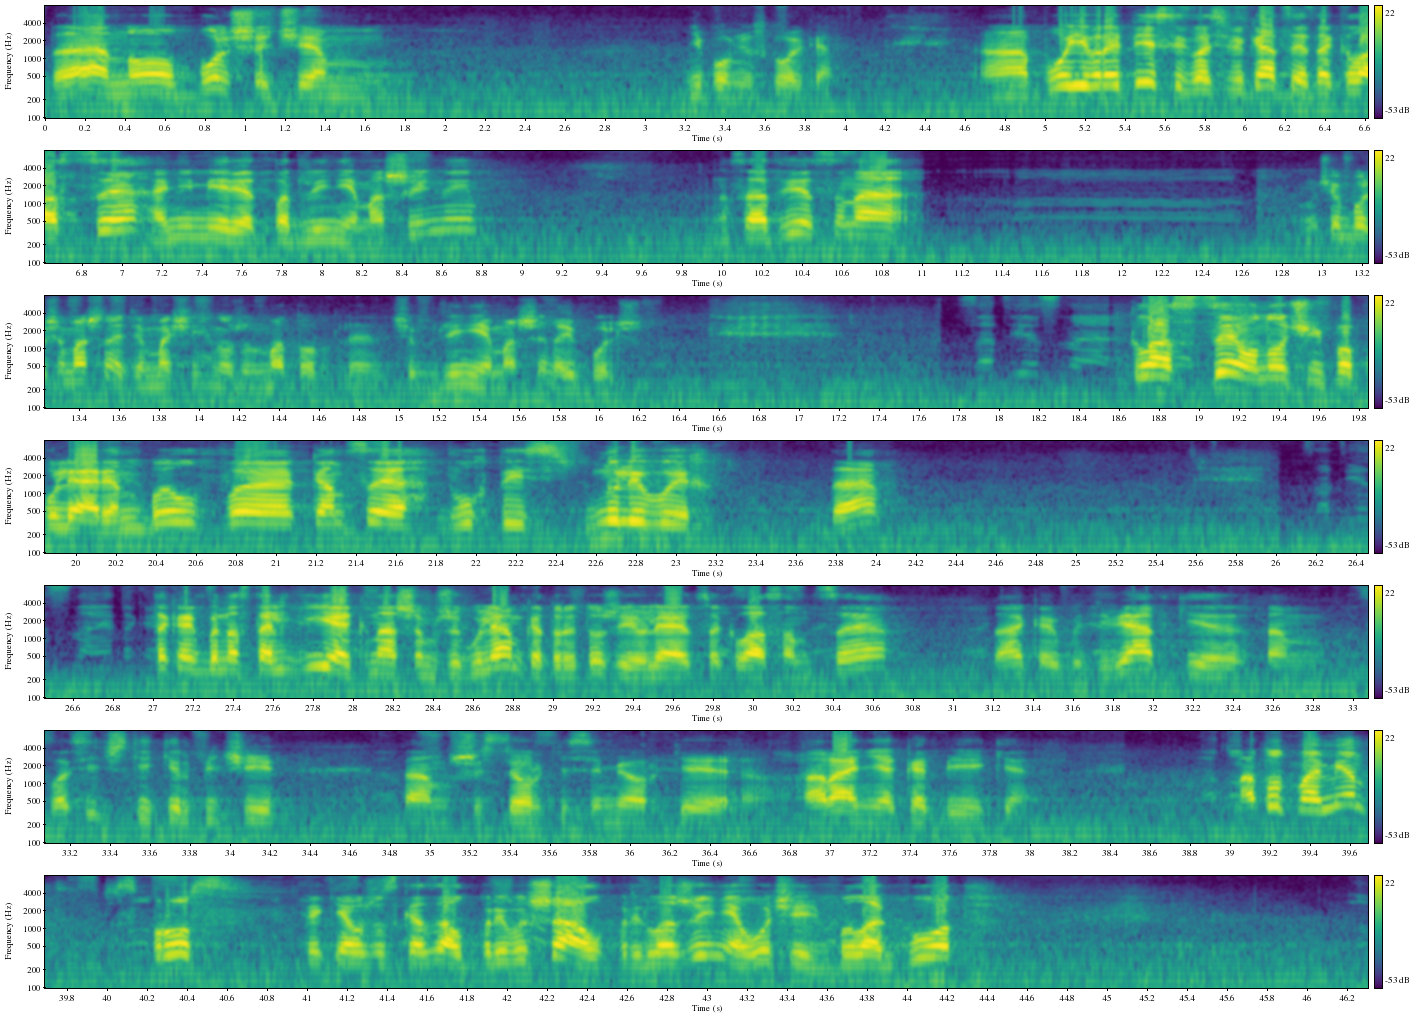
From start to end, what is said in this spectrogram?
да, но больше, чем не помню сколько. А, по европейской классификации это класс С, они меряют по длине машины. Соответственно, чем больше машина, тем мощнее нужен мотор. Для, чем длиннее машина и больше. Соответственно, класс С, он очень популярен был в конце 2000 нулевых, да. Соответственно, это, это как бы ностальгия к нашим Жигулям, которые тоже являются классом С, да, как бы девятки, там классические кирпичи, там шестерки, семерки, а ранее копейки. На тот момент спрос как я уже сказал, превышал предложение, очередь была год.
